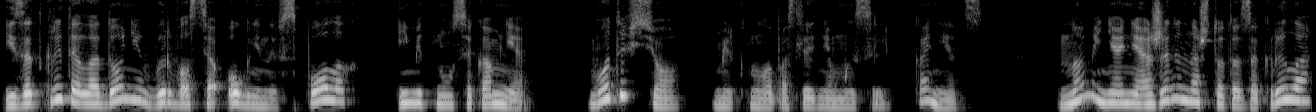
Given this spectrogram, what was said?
Из открытой ладони вырвался огненный всполох и метнулся ко мне. «Вот и все», — мелькнула последняя мысль. «Конец». Но меня неожиданно что-то закрыло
